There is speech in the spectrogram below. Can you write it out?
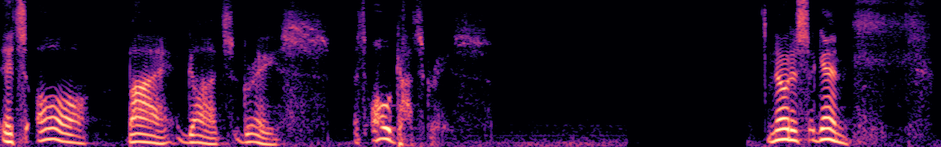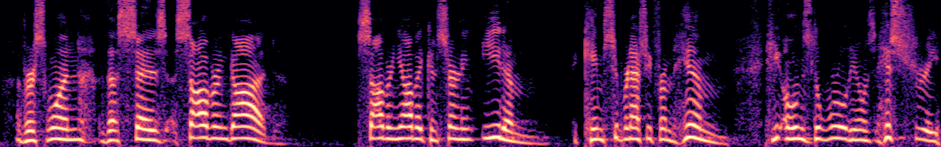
it's all by God's grace. It's all God's grace. Notice again, verse 1 thus says, Sovereign God, sovereign Yahweh concerning Edom it came supernaturally from Him. He owns the world, He owns history.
